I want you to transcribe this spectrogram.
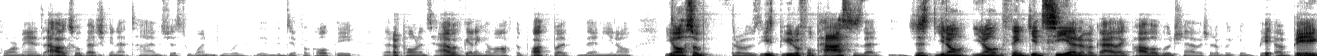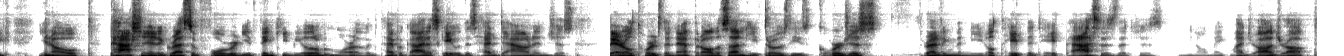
poor man's Alex Ovechkin at times, just when with the difficulty that opponents have of getting him off the puck. But then, you know, he also throws these beautiful passes that just you don't you don't think you'd see out of a guy like Pavel Buchnevich, out of like a, big, a big, you know, passionate, aggressive forward. You'd think he'd be a little bit more of the type of guy to skate with his head down and just barrel towards the net. But all of a sudden, he throws these gorgeous, threading the needle, tape the tape passes that just you know make my jaw drop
